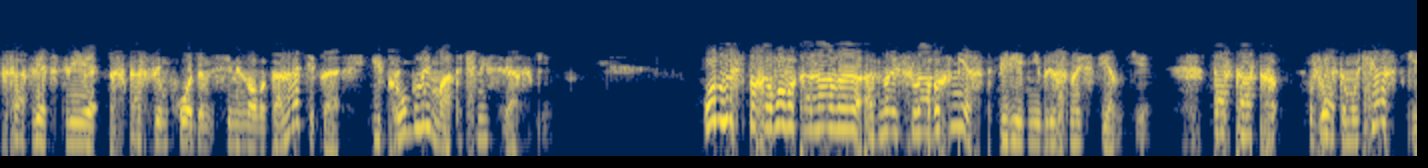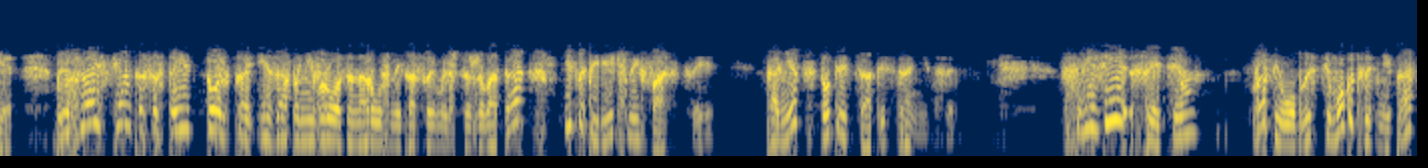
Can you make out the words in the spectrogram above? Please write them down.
в соответствии с косым ходом семенного канатика и круглой маточной связки. Область пахового канала – одно из слабых мест передней брюшной стенки, так как в этом участке брюшная стенка состоит только из апоневроза наружной косой мышцы живота и поперечной фасции. Конец 130 страницы. В связи с этим в этой области могут возникать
